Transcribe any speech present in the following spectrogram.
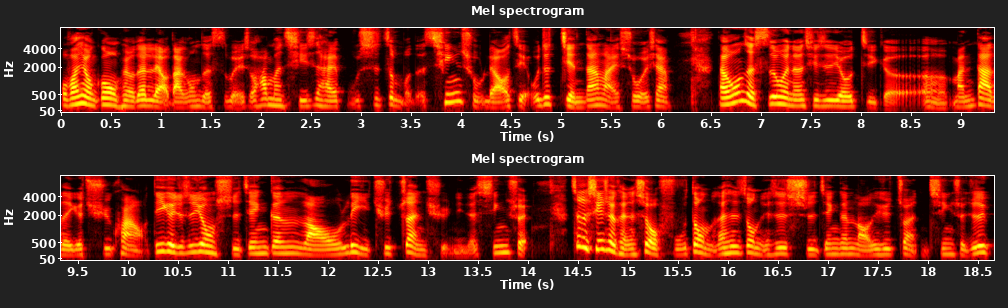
我发现我跟我朋友在聊打工者思维的时候，他们其实还不是这么的清楚了解。我就简单来说一下，打工者思维呢，其实有几个呃蛮大的一个区块哦。第一个就是用时间跟劳力去赚取你的薪水，这个薪水。可能是有浮动的，但是重点是时间跟劳力去赚薪水，就是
